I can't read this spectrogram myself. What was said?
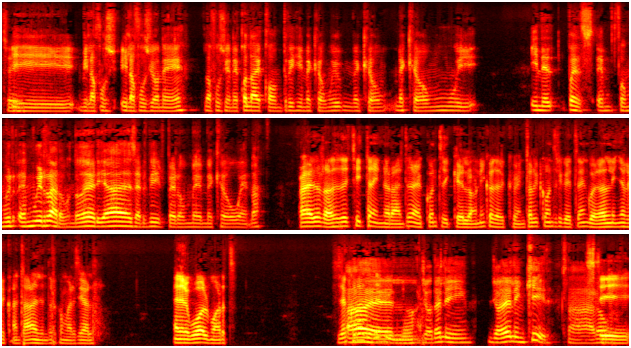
Sí. Y, y la, y la fusioné, la fusioné con la de country y me quedó muy, me quedó, me quedó muy, pues em, fue muy, es muy raro, no debería de servir, pero me, me quedó buena. Para el rato soy tan ignorante en el country que lo único del que invento el country que tengo era el niño que cantaba en el centro comercial. En el Walmart. ¿Sí se Ah, el niño? Jodelin, Jodelin Kid, claro. Sí,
